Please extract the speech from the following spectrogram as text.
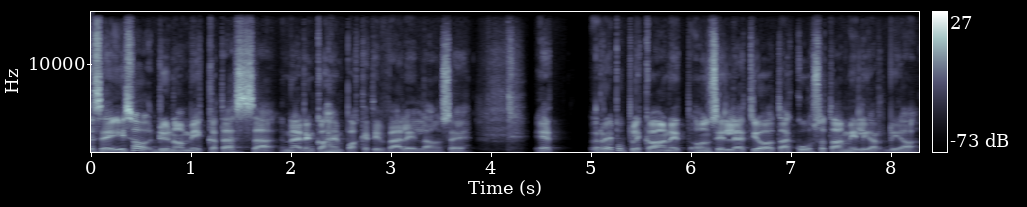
Se iso dynamiikka tässä näiden kahden paketin välillä on se, että republikaanit on silleen, että joo, tämä 600 miljardia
